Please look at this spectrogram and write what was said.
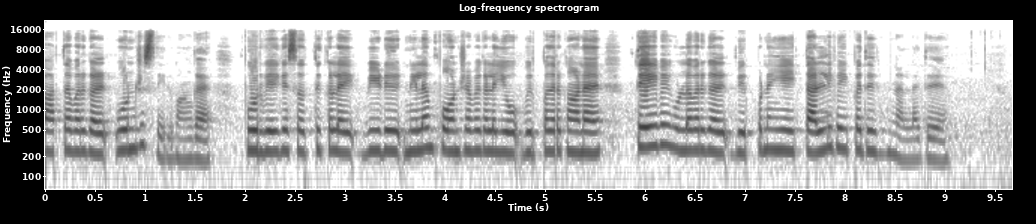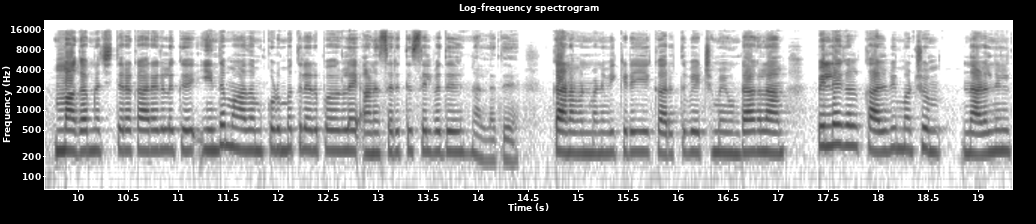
பார்த்தவர்கள் ஒன்று சேருவாங்க. பூர்வீக சொத்துக்களை வீடு நிலம் போன்றவைகளையோ விற்பதற்கான தேவை உள்ளவர்கள் விற்பனையை தள்ளி வைப்பது நல்லது. மகம் நட்சத்திரக்காரர்களுக்கு இந்த மாதம் குடும்பத்தில் இருப்பவர்களை அனுசரித்து செல்வது நல்லது. கணவன் மனைவிக்கிடையே கருத்து வேற்றுமை உண்டாகலாம். பிள்ளைகள் கல்வி மற்றும் நலனில்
